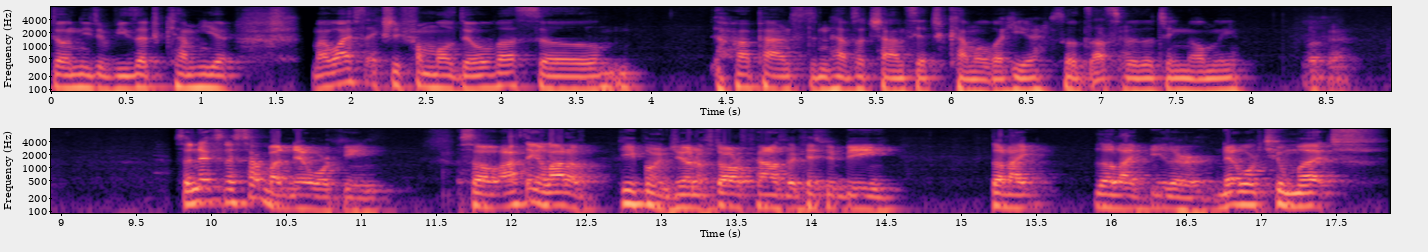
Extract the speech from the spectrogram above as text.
don't need a visa to come here. My wife's actually from Moldova, so her parents didn't have the chance yet to come over here. So it's us visiting normally. Okay. So next, let's talk about networking. So I think a lot of people in general, start startup founders, but be they're like they're like either network too much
